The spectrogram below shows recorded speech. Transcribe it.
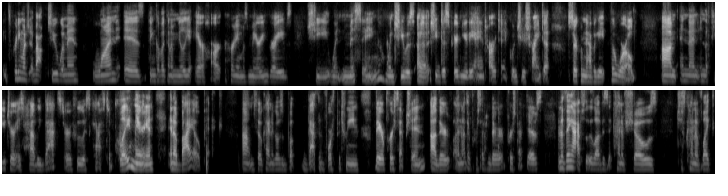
it's pretty much about two women. One is think of like an Amelia Earhart. Her name was Marion Graves. She went missing when she was uh, she disappeared near the Antarctic when she was trying to circumnavigate the world. Um, and then in the future is Hadley Baxter, who is cast to play Marion in a biopic. Um, so it kind of goes bu- back and forth between their perception, uh, their another perception, their perspectives. And the thing I absolutely love is it kind of shows just kind of like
